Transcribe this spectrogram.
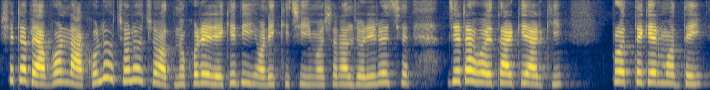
সেটা ব্যবহার না করলেও চলো যত্ন করে রেখে দিই, অনেক কিছু ইমোশনাল জড়িয়ে রয়েছে, যেটা হয়ে থাকে আর কি প্রত্যেকের মধ্যেই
